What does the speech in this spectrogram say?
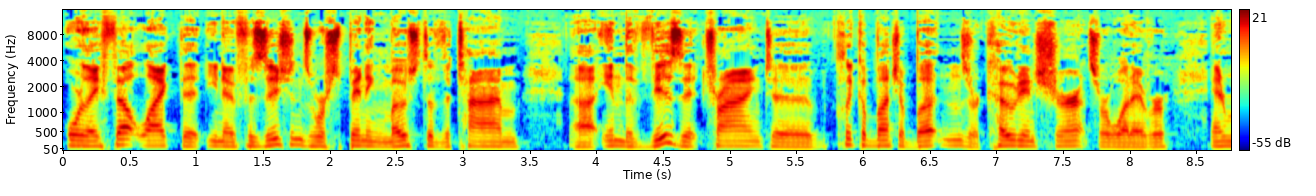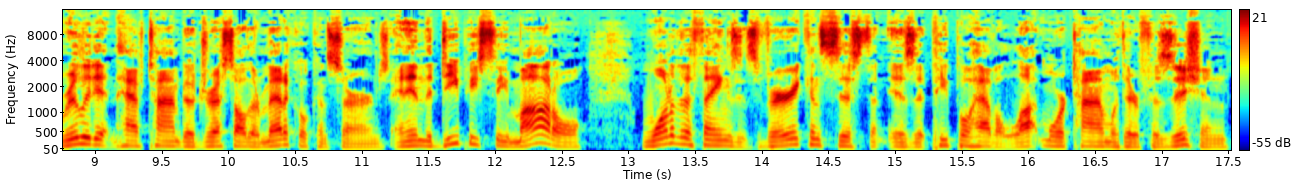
or they felt like that, you know, physicians were spending most of the time uh, in the visit trying to click a bunch of buttons or code insurance or whatever, and really didn't have time to address all their medical concerns. And in the DPC model, one of the things that's very consistent is that people have a lot more time with their physician,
